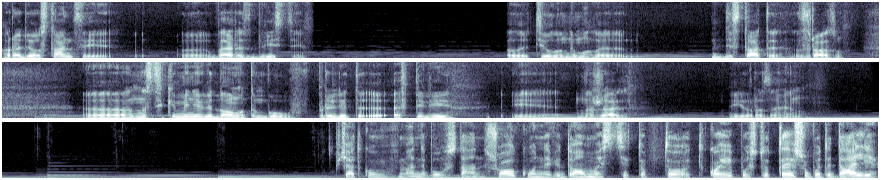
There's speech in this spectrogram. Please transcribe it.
радіостанції е, Верес 200. Але тіло не могли дістати зразу. Е, Наскільки мені відомо, там був приліт е, FPV, і, на жаль, Юра загинув. Спочатку в мене був стан шоку, невідомості, тобто такої пустоти, що буде далі.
